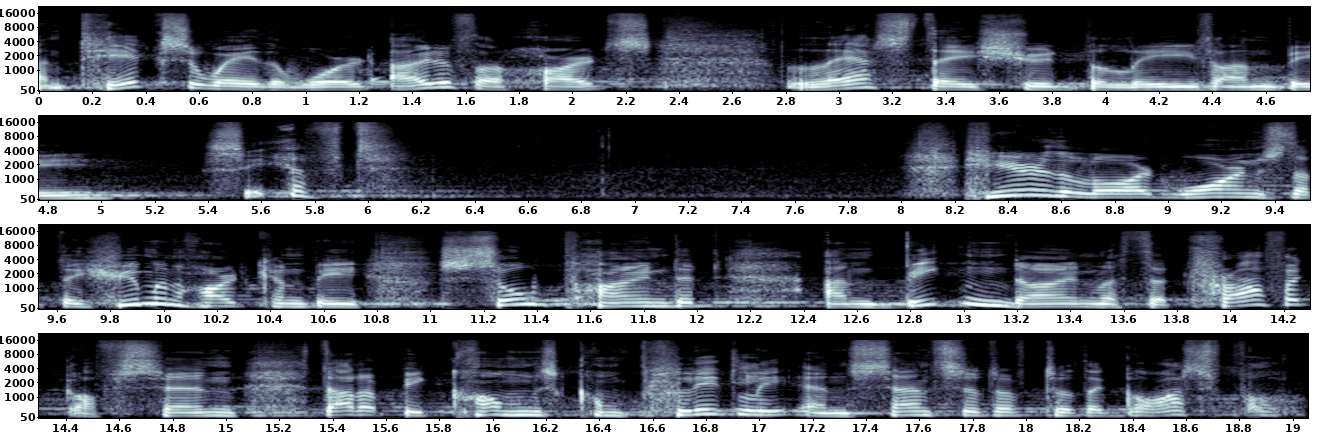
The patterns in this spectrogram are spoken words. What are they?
and takes away the word out of their hearts, lest they should believe and be saved. Here, the Lord warns that the human heart can be so pounded and beaten down with the traffic of sin that it becomes completely insensitive to the gospel.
